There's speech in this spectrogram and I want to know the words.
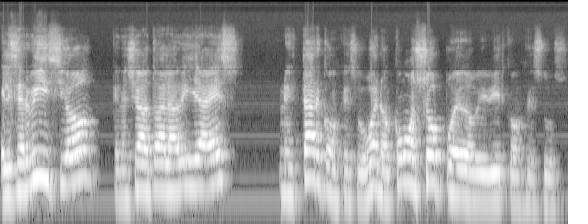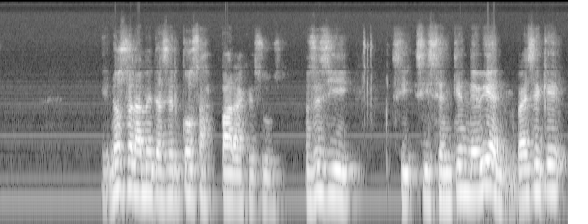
el servicio que nos lleva toda la vida es estar con Jesús. Bueno, ¿cómo yo puedo vivir con Jesús? Y no solamente hacer cosas para Jesús. No sé si, si, se entiende bien. Me parece que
